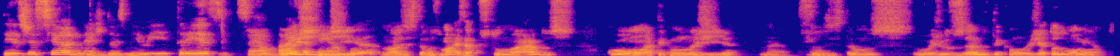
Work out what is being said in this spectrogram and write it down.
desde esse ano, né, de 2013. Isso é um baita Hoje em tempo. dia, nós estamos mais acostumados com a tecnologia. Né? Sim. Nós estamos hoje usando tecnologia a todo momento.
